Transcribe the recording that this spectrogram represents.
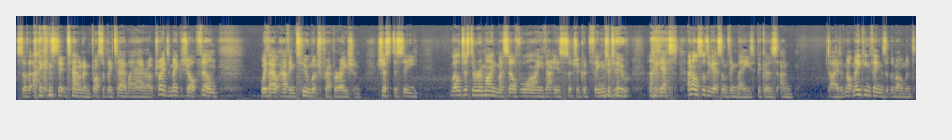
so that I can sit down and possibly tear my hair out trying to make a short film without having too much preparation just to see, well, just to remind myself why that is such a good thing to do, I guess. And also to get something made, because I'm tired of not making things at the moment.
